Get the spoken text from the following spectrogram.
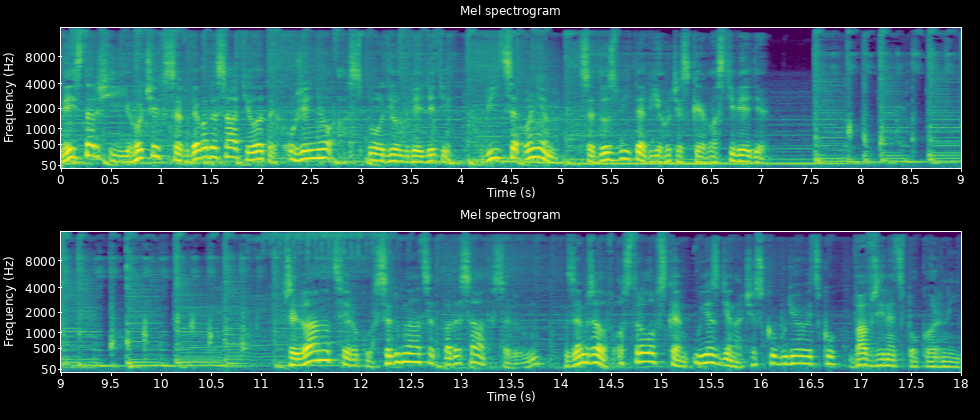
Nejstarší Jihočech se v 90 letech oženil a splodil dvě děti. Více o něm se dozvíte v Jihočeské vlastivědě. Před Vánoci roku 1757 zemřel v Ostrolovském újezdě na Českobudějovicku Vavřinec Pokorný.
